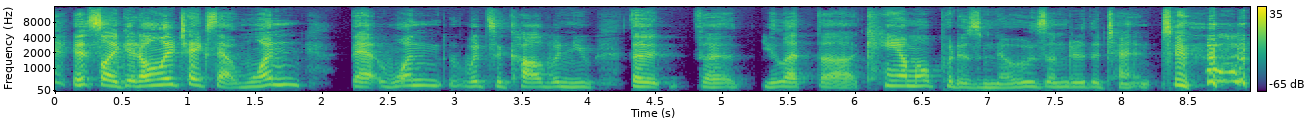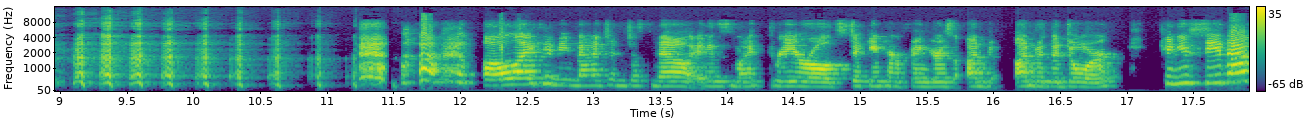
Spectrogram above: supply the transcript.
it's like it only takes that one that one what's it called when you the the you let the camel put his nose under the tent all I can imagine just now is my three year old sticking her fingers un- under the door. Can you see them?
